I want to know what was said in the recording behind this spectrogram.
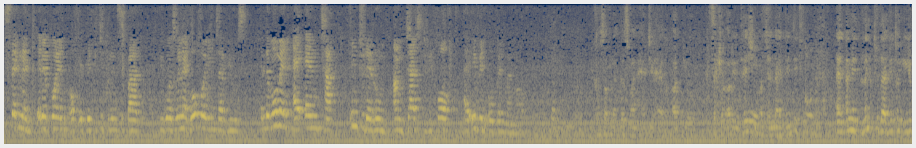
stagnant at a point of a deputy principal because when I go for interviews, and the moment I enter into the room, I'm judged before I even open my mouth. Because of like this one head you had about your sexual orientation or gender identity. And I mean, linked to that, you, talk, you,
